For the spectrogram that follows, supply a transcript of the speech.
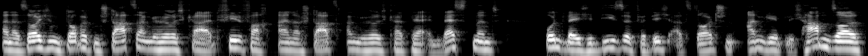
einer solchen doppelten Staatsangehörigkeit, vielfach einer Staatsangehörigkeit per Investment und welche diese für dich als Deutschen angeblich haben soll.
